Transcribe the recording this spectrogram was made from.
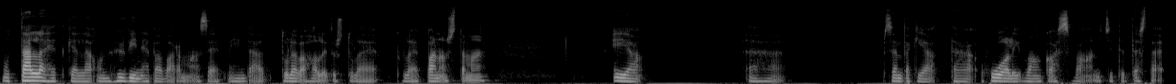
mutta tällä hetkellä on hyvin epävarmaa se, että mihin tämä tuleva hallitus tulee, tulee panostamaan. Ja äh, sen takia tämä huoli vaan kasvaa nyt sitten tästä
